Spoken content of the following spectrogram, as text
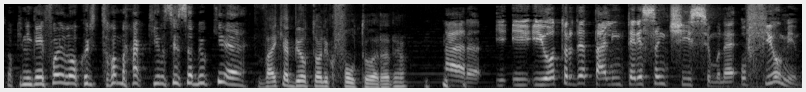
Só que ninguém foi louco de tomar aquilo sem saber o que é. Vai que é biotônico Foltora, né? Cara, e, e- outro detalhe interessantíssimo, né? O filme,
